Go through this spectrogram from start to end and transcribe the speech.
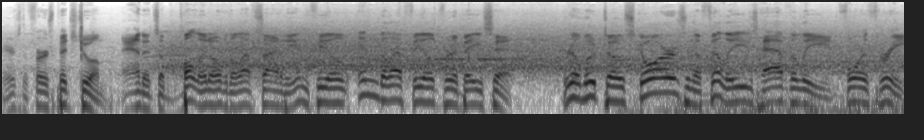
Here's the first pitch to him, and it's a bullet over the left side of the infield into left field for a base hit. Realmuto scores, and the Phillies have the lead, 4-3.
